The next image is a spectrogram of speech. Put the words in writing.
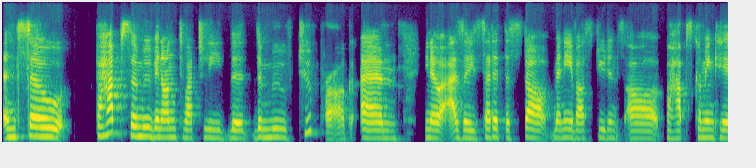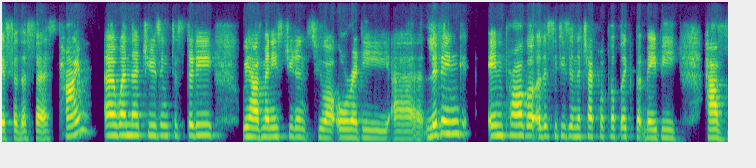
And so perhaps so moving on to actually the the move to Prague um you know as I said at the start many of our students are perhaps coming here for the first time uh, when they're choosing to study we have many students who are already uh, living in Prague or other cities in the Czech Republic, but maybe have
